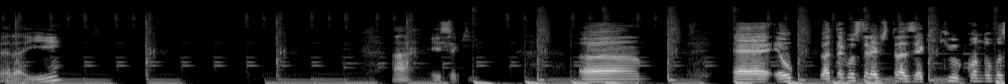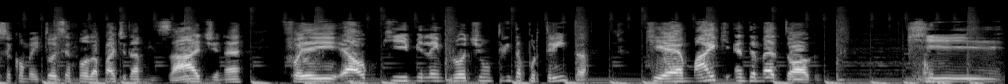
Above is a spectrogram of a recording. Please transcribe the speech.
Espera aí. Ah, esse aqui. Uh, é, eu até gostaria de trazer aqui que quando você comentou, você falou da parte da amizade, né? Foi é algo que me lembrou de um 30 por 30 que é Mike and the Mad Dog. Que,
